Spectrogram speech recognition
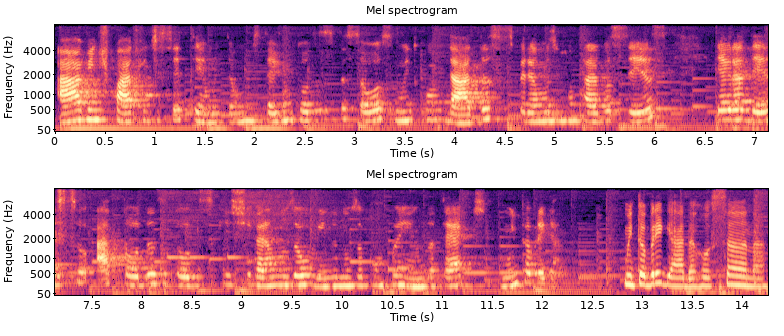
a 24 de setembro. Então estejam todas as pessoas muito convidadas. Esperamos encontrar vocês e agradeço a todas e todos que estiveram nos ouvindo, nos acompanhando até aqui. Muito obrigada. Muito obrigada, Rosana.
